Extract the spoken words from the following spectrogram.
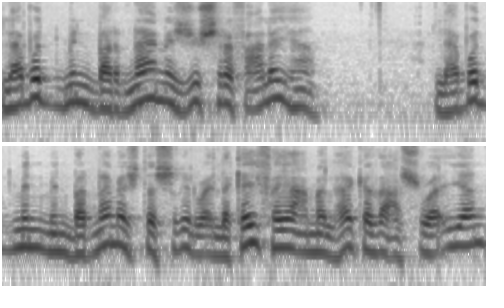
لابد من برنامج يشرف عليها. لابد من من برنامج تشغيل وإلا كيف يعمل هكذا عشوائيا؟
